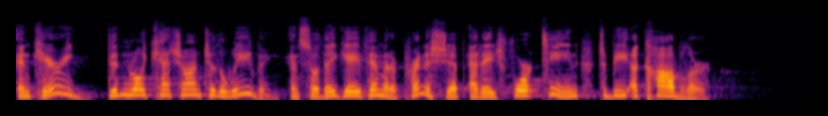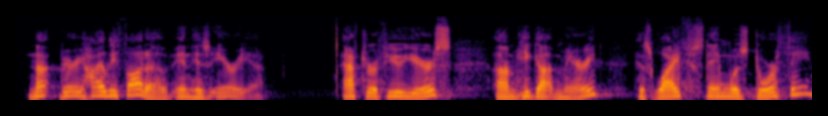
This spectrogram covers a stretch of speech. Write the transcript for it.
And Carey didn't really catch on to the weaving. And so they gave him an apprenticeship at age 14 to be a cobbler. Not very highly thought of in his area. After a few years, um, he got married. His wife's name was Dorothy.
